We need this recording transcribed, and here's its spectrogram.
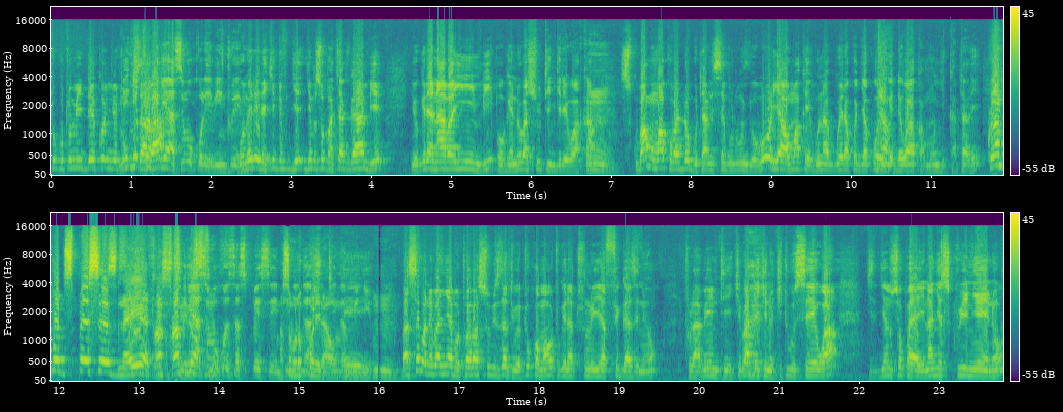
tukutumiddeko nnyo Ne- ne tukusaba. Frank J asinga okukola ebintu ebyo. Goberera ekintu gyemusopa kyagambye yogera n'abayimbi ogende obashutingire waka. Kubanga omwaka obadde ogutandise bulungi oba oli awo omwaka egunaggwerako ojja kweyongeddewo akamungi katale. Asobola nga okukolerawo. shootinga Eh, video. basebo ne banyabo twabasuubiza nti wetukomawo tugenda tutunulira figures no tulabe nti ekirwadde kino kituuseewa jensopa yayinanye screen eno.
